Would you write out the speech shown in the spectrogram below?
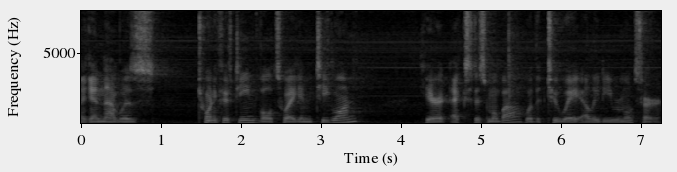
Again, that was 2015 Volkswagen Tiguan here at Exodus Mobile with a two-way LED remote starter.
